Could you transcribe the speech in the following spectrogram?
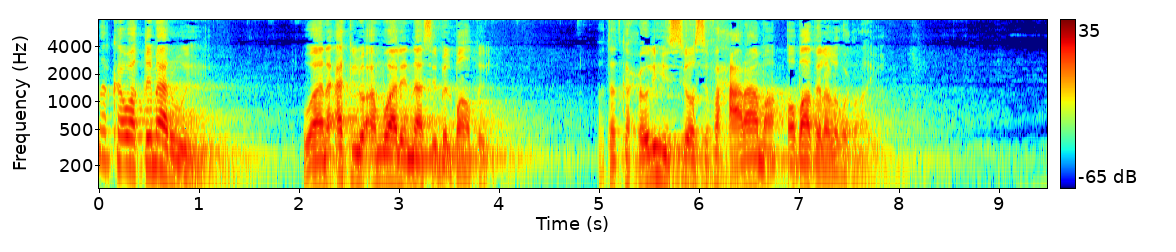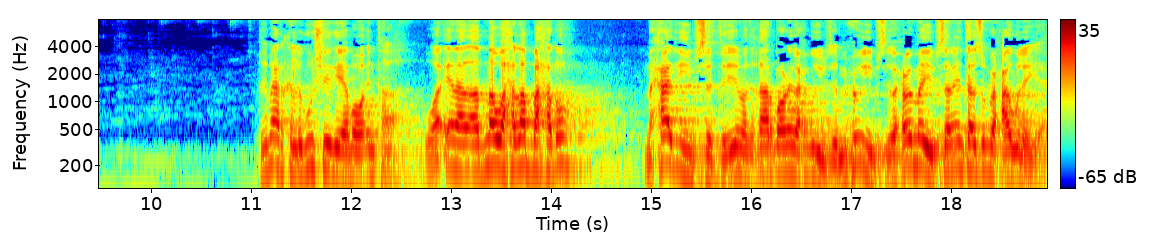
marka waa qimaar weeye. Waana aklu amwaali اnnaasi bilbail dadka xoolihiisii oo sifo xaaraama oo baatila lagu cunayo. Qimaarka laguu sheegayaaba waa intaa waa inaad adna wax la baxdo maxaad iibsatay? Imanka qaar baa waxbuu iibsatay. Muxuu iibsatay? Waxba ma iibsana intaasuu xaawilaya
